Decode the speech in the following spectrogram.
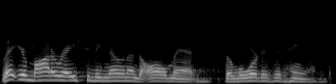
Let your moderation be known unto all men. The Lord is at hand.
